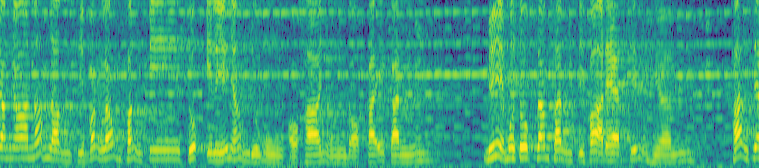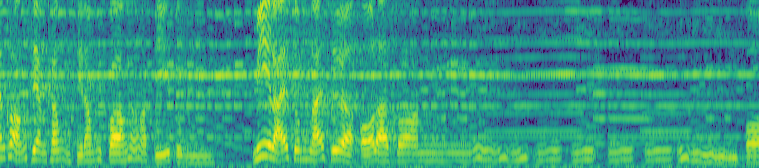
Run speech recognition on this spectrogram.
จำยอนน้ำลำสิฟังลำฟังปีสุขอิลียำอยู่มุงเอาขายุงดอกไก่กัน มีมุทุกสามสันสีฟ้าแดดสียงเหียนทางเสียงของเสียงคำสีน้ำกองนอตีตุ่มมีหลายสุ่มหลายเสื้ออลาซอนฟอ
